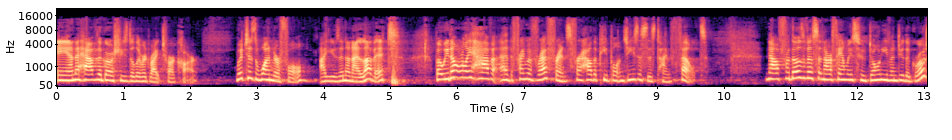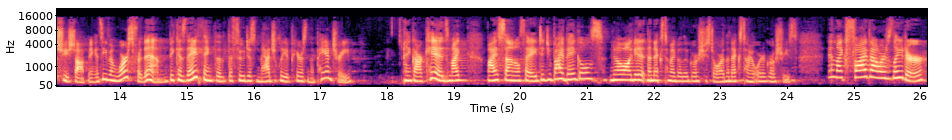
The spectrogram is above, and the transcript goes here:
and have the groceries delivered right to our car, which is wonderful. I use it and I love it. But we don't really have a frame of reference for how the people in Jesus' time felt. Now, for those of us in our families who don't even do the grocery shopping, it's even worse for them because they think that the food just magically appears in the pantry. I think our kids, my, my son will say, Did you buy bagels? No, I'll get it the next time I go to the grocery store, the next time I order groceries. And like five hours later,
